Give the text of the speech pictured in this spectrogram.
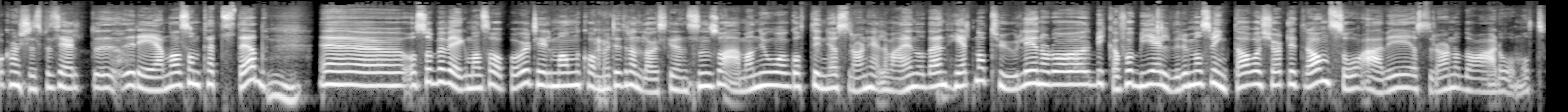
og kanskje spesielt Rena som tettsted. Eh, og så beveger man seg oppover til man kommer til trøndelagsgrensen, så er man jo godt inne i Østerdalen hele veien. Og det er en helt naturlig, når du har bikka forbi Elverum og svingt av og kjørt litt, rann, så er vi i Østerdalen, og da er det Åmot.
